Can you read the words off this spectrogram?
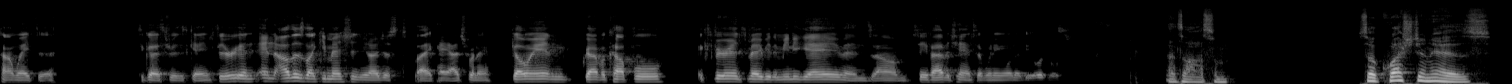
can't wait to to go through this game theory. And and others, like you mentioned, you know, just like, hey, I just want to go in, grab a couple, experience maybe the mini game, and um, see if I have a chance of winning one of the ordinals. That's awesome. So, question is,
